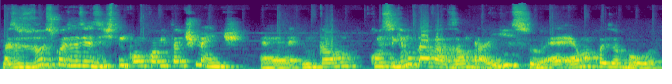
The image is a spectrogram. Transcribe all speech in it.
Mas as duas coisas existem concomitantemente. É, então, conseguindo dar vazão para isso é, é, uma coisa boa.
